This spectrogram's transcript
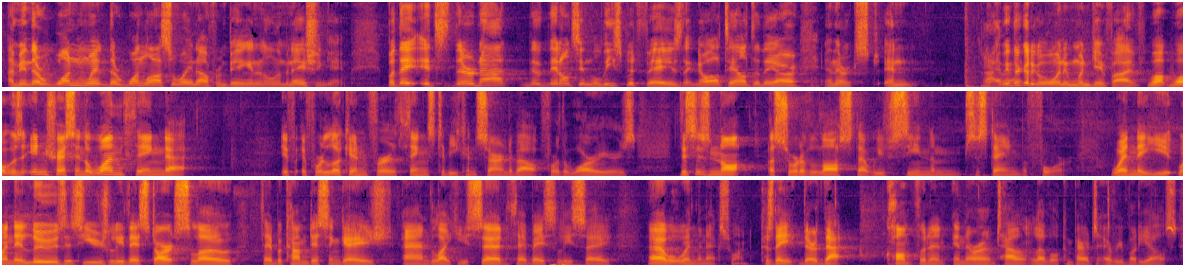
I mean, they're one win, they're one loss away now from being in an elimination game. But they, it's they're not, they don't seem the least bit phased. They know how talented they are, and they're and yeah, I think right. they're gonna go in and win Game Five. What What was interesting, the one thing that, if if we're looking for things to be concerned about for the Warriors this is not a sort of loss that we've seen them sustain before. When they when they lose, it's usually they start slow, they become disengaged, and like you said, they basically say, "Ah, we'll win the next one," because they they're that confident in their own talent level compared to everybody else.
